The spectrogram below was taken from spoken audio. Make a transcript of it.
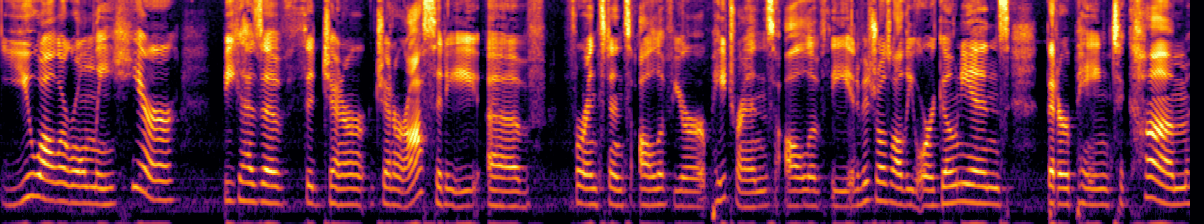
you all are only here because of the gener- generosity of for instance, all of your patrons, all of the individuals, all the Oregonians that are paying to come,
